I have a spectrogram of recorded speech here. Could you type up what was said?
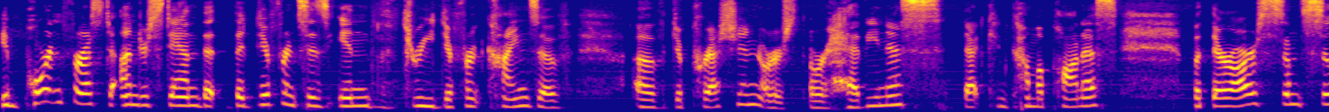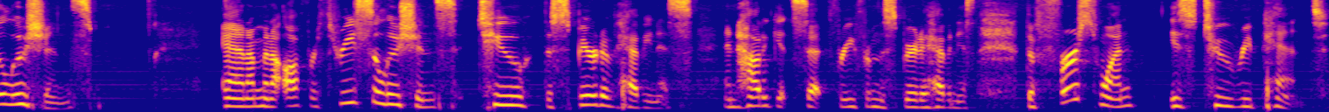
important for us to understand that the differences in the three different kinds of, of depression or, or heaviness that can come upon us. But there are some solutions. And I'm going to offer three solutions to the spirit of heaviness and how to get set free from the spirit of heaviness. The first one is to repent.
